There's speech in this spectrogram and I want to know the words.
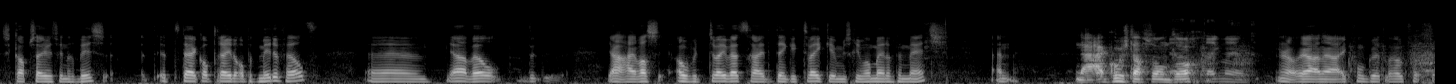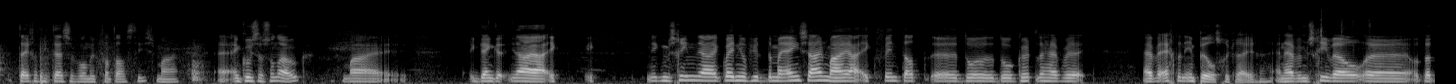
Skap 27 bis. Het, het sterke optreden op het middenveld. Uh, ja, wel. Ja, hij was over twee wedstrijden, denk ik, twee keer misschien wel man of the match. En, nou, Gustafsson ja, toch? Lijkt mij ook. Nou, ja, nou ja, ik vond Gutler ook tegen Vitesse vond ik fantastisch. Maar, uh, en Gustafsson ook. Maar ik denk, nou ja, ik, ik, ik misschien, ja, ik weet niet of jullie het ermee eens zijn. Maar ja, ik vind dat uh, door, door Gutler hebben we hebben we echt een impuls gekregen. En hebben we misschien wel uh, dat,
